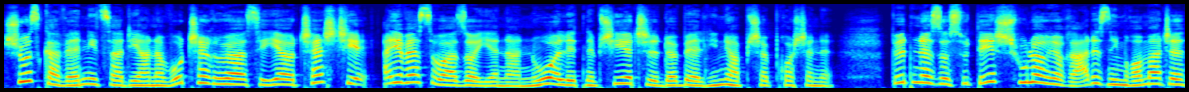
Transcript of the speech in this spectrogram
Šulska vednica Diana Vočerua se je očešći, a je vesela, zo je na novoletne přiječe do Berlina przeprošene. Bytne, zo su tež šulerjo rade z nim romadže,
